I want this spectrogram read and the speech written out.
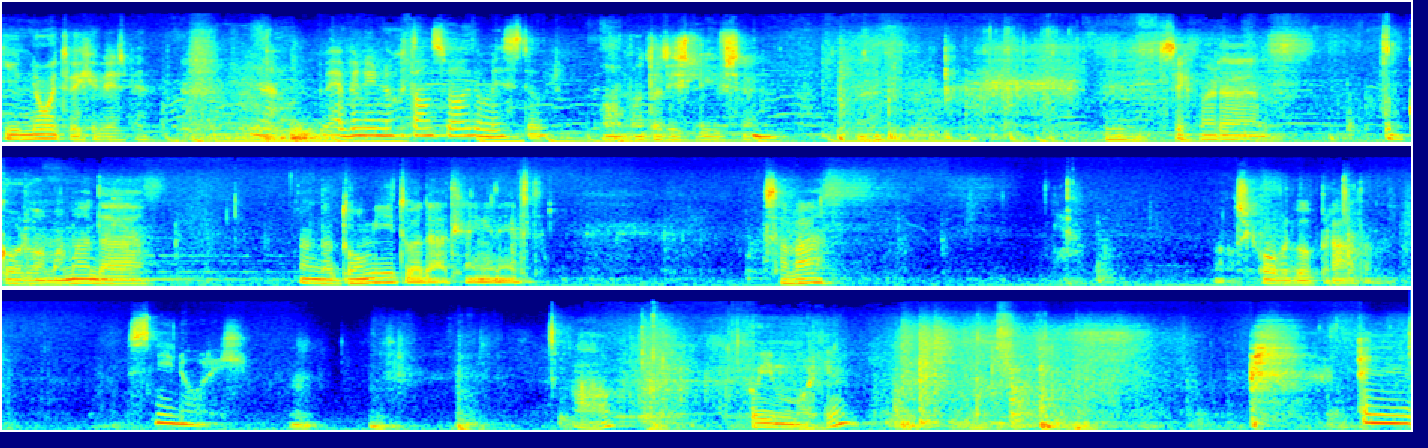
hier nooit weg geweest ben. Ja, we hebben u nogthans wel gemist, hoor. Oh, maar dat is lief, hè. Mm. Zeg maar, eh, ik hoorde van mama dat, dat Domi het wat uitgangen heeft. Ça va? Ja. Als je over wil praten. is niet nodig. Ah, goedemorgen. Een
